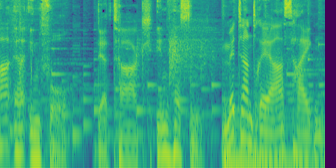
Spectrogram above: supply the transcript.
HR Info, der Tag in Hessen. Mit Andreas Heigen.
